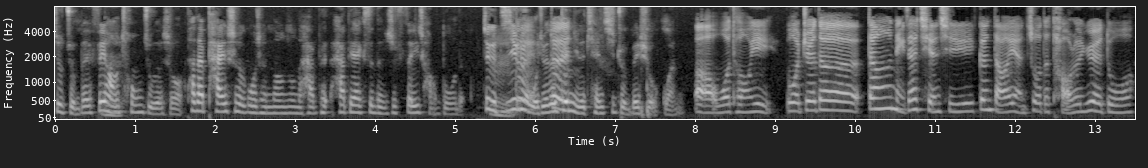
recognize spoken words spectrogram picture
就准备非常嗯充足的时候，他在拍摄过程当中的 happy happy accident 是非常多的。这个嗯几率，我觉得跟你的前期准备是有关的。呃，我同意。我觉得当你在前期跟导演做的讨论越多，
